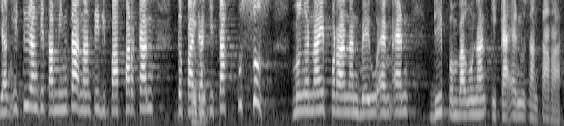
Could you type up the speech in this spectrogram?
Yang itu yang kita minta nanti dipaparkan kepada kita khusus mengenai peranan BUMN di pembangunan IKN Nusantara.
